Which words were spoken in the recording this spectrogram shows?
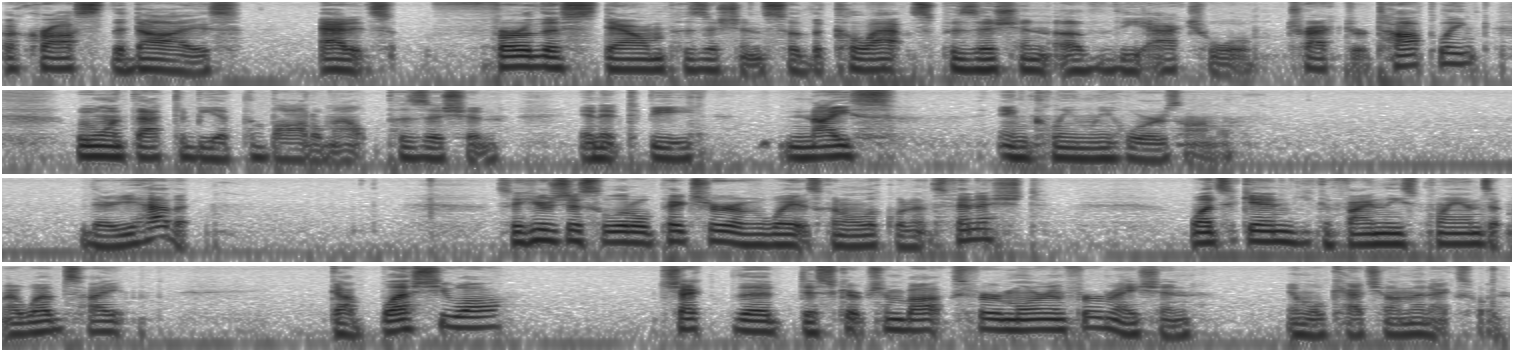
across the dies at its furthest down position. So the collapse position of the actual tractor top link, we want that to be at the bottom out position and it to be nice and cleanly horizontal. There you have it. So here's just a little picture of the way it's going to look when it's finished. Once again, you can find these plans at my website. God bless you all check the description box for more information, and we'll catch you on the next one.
